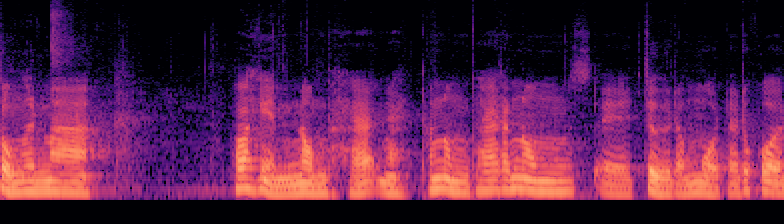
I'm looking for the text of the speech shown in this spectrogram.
ส่งเงินมาเพราะเห็นนมแพะไงทั้งนมแพะทั้งนมจืดหมดนะทุกคน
